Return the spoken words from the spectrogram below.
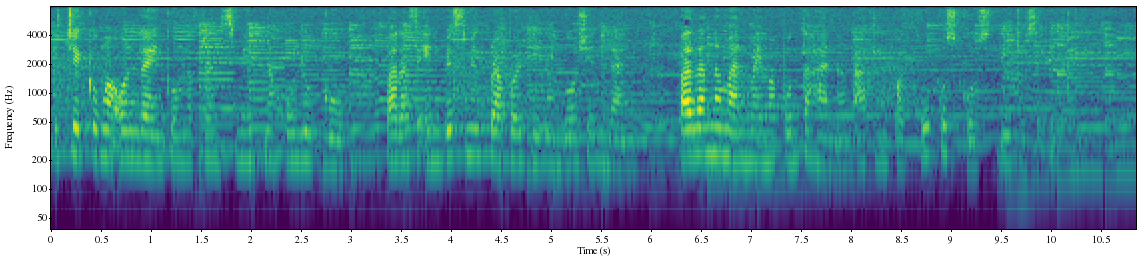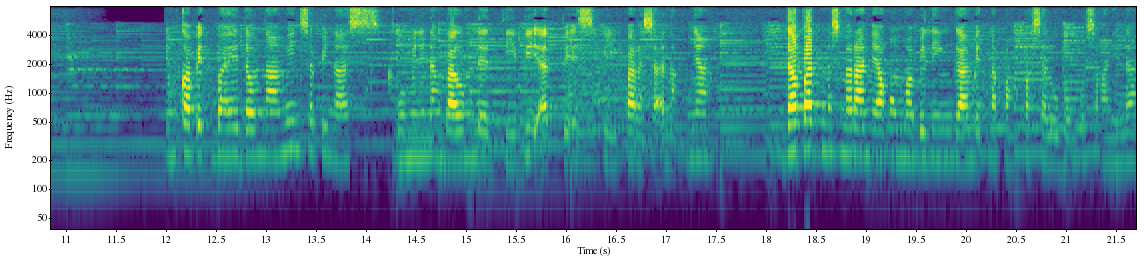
I-check ko nga online kung na-transmit na hulog ko para sa investment property ng Goshen Land para naman may mapuntahan ang aking pagkukuskus dito sa Italy. Yung kapitbahay daw namin sa Pinas, bumili ng bagong LED TV at PSP para sa anak niya. Dapat mas marami akong mabiling gamit na pangpasalubong ko sa kanila.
